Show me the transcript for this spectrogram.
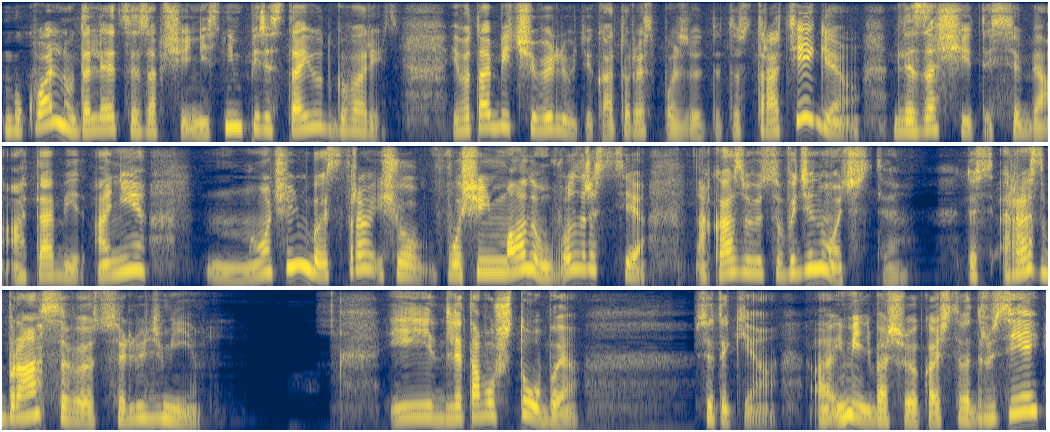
буквально удаляется из общения, с ним перестают говорить. И вот обидчивые люди, которые используют эту стратегию для защиты себя от обид, они очень быстро, еще в очень молодом возрасте, оказываются в одиночестве. То есть разбрасываются людьми. И для того, чтобы все-таки иметь большое количество друзей,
